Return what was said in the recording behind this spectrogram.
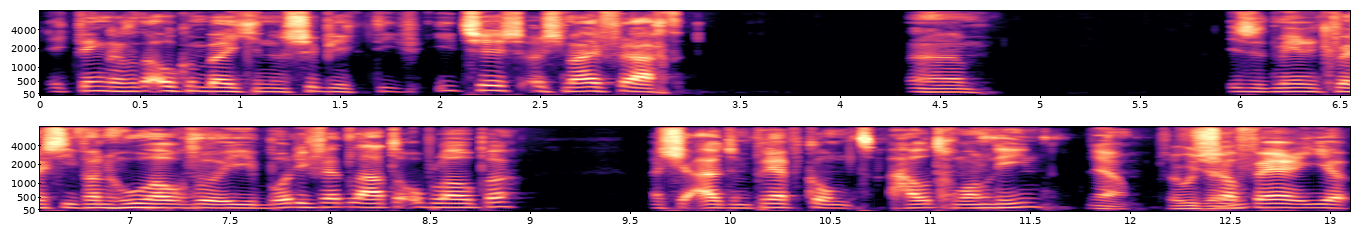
ik denk dat het ook een beetje een subjectief iets is. Als je mij vraagt, ehm, is het meer een kwestie van hoe hoog wil je je bodyfat laten oplopen? Als je uit een prep komt, houd gewoon lean. Ja, sowieso. Zover je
